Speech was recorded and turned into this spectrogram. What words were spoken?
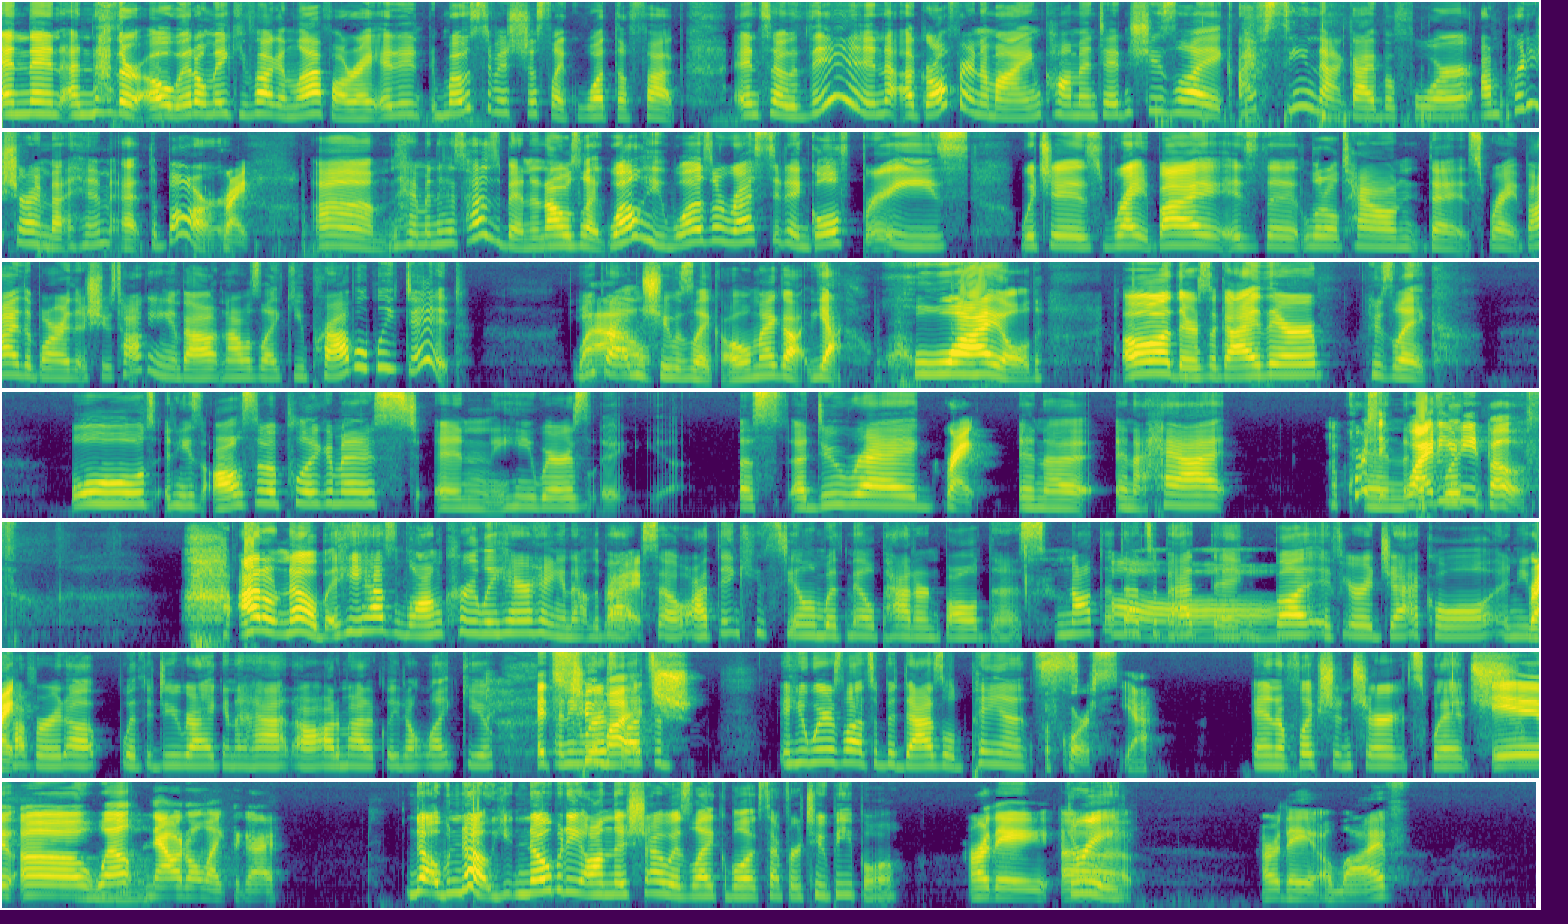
And then another, oh, it'll make you fucking laugh, all right. And it, most of it's just like, what the fuck? And so then a girlfriend of mine commented, and she's like, I've seen that guy before. I'm pretty sure I met him at the bar. Right. Um, him and his husband. And I was like, well, he was arrested in Gulf Breeze, which is right by, is the little town that's right by the bar that she was talking about. And I was like, you probably did. You prob- and she was like, oh my God. Yeah. Wild. Oh, there's a guy there who's like old and he's also a polygamist and he wears uh, a, a do rag Right. and a and a hat. Of course. Why do you need both? I don't know, but he has long curly hair hanging out the back, Right. so I think he's dealing with male pattern baldness. Not that that's a bad thing, but if you're a jackhole and you Right. cover it up with a do rag and a hat, I automatically don't like you. It's And he too lots of- much. He wears lots of bedazzled pants, Of course. Yeah. and affliction shirts, which Ew. Oh, well, Mm. now I don't like the guy. no, no, you, nobody on this show is likable except for two people. Are they Three. uh, are they alive?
